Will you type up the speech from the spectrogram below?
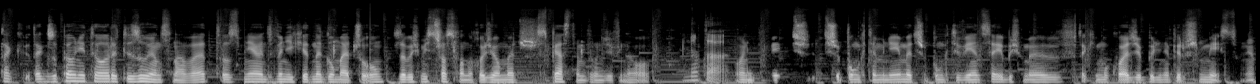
Tak, tak zupełnie teoretyzując nawet, to zmieniając wynik jednego meczu, zdobyć mistrzostwo, no chodzi o mecz z Piastem w rundzie finałowej. No tak. Oni mieli trzy, punkty mniej, my trzy punkty więcej, byśmy w takim układzie byli na pierwszym miejscu, nie?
